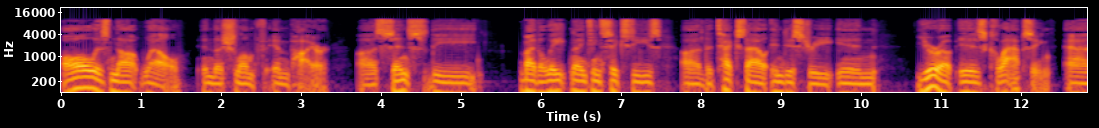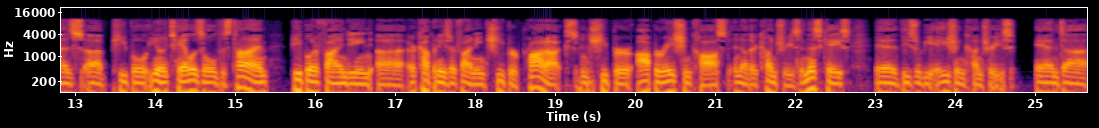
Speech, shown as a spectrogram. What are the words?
all is not well in the Schlumpf empire. Uh, since the by the late 1960s, uh, the textile industry in Europe is collapsing as uh, people, you know, tale as old as time. People are finding, uh, or companies are finding cheaper products and cheaper operation cost in other countries. In this case, uh, these would be Asian countries. And, uh,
